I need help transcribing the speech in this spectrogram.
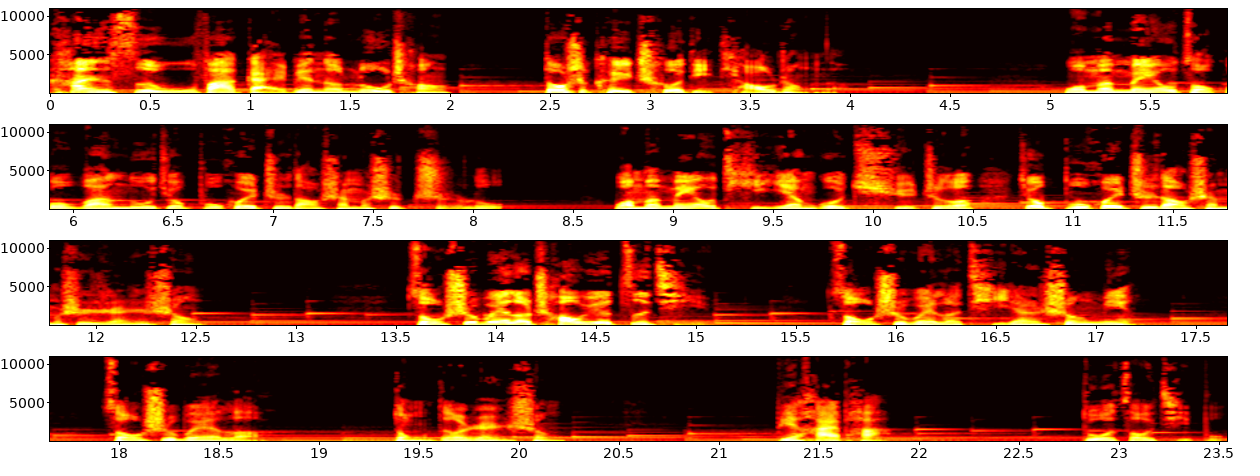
看似无法改变的路程，都是可以彻底调整的。我们没有走过弯路，就不会知道什么是直路；我们没有体验过曲折，就不会知道什么是人生。走是为了超越自己，走是为了体验生命，走是为了懂得人生。别害怕。多走几步。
